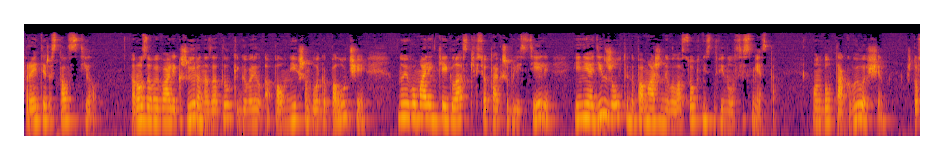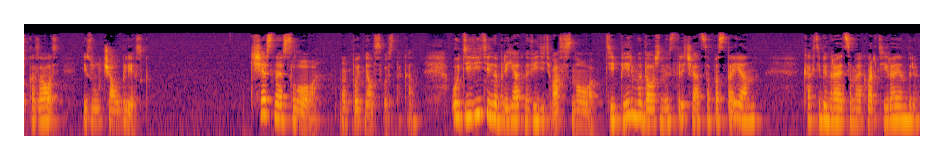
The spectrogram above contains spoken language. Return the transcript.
Фредди растолстел. Розовый валик жира на затылке говорил о полнейшем благополучии, но его маленькие глазки все так же блестели, и ни один желтый напомаженный волосок не сдвинулся с места. Он был так вылощен, что, сказалось, излучал блеск. «Честное слово», он поднял свой стакан. «Удивительно приятно видеть вас снова. Теперь мы должны встречаться постоянно. Как тебе нравится моя квартира, Эндрю?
